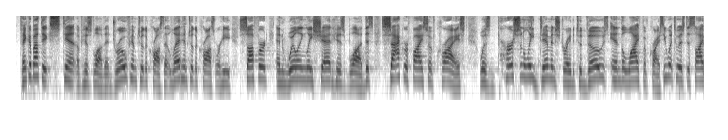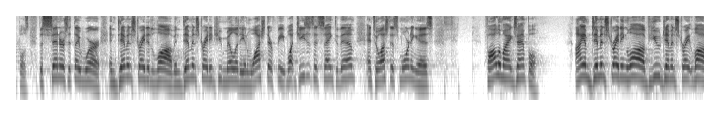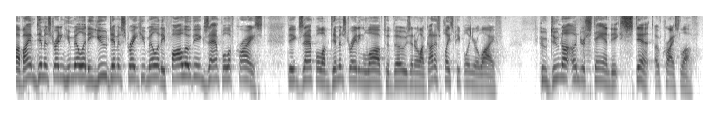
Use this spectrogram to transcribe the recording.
Think about the extent of his love that drove him to the cross, that led him to the cross, where he suffered and willingly shed his blood. This sacrifice of Christ was personally demonstrated to those in the life of Christ. He went to his disciples, the sinners that they were, and demonstrated love and demonstrated humility and washed their feet. What Jesus is saying to them and to us this morning is follow my example. I am demonstrating love, you demonstrate love. I am demonstrating humility, you demonstrate humility. Follow the example of Christ, the example of demonstrating love to those in our life. God has placed people in your life who do not understand the extent of Christ's love.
